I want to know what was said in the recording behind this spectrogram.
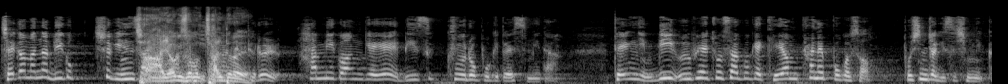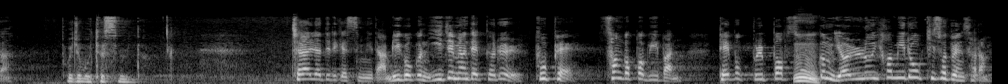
제가 만난 미국 측 인사 자, 여기서부터 잘 들어요. 대표를 한미 관계의 리스크로 보기도 했습니다. 대행님, 미 의회 조사국의 계엄 탄핵 보고서 보신 적 있으십니까? 보지 못했습니다. 제가 알려드리겠습니다. 미국은 이재명 대표를 부패, 선거법 위반, 대북 불법 송금 연루 혐의로 기소된 사람,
